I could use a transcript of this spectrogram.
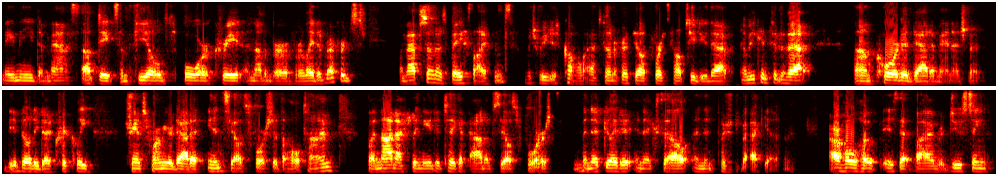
maybe you need to mass update some fields or create a number of related records. Um, Apsona's base license, which we just call Apsona for Salesforce, helps you do that. And we consider that um, core to data management, the ability to quickly transform your data in Salesforce at the whole time, but not actually need to take it out of Salesforce, manipulate it in Excel, and then push it back in. Our whole hope is that by reducing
